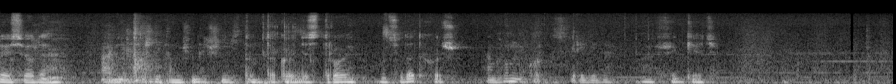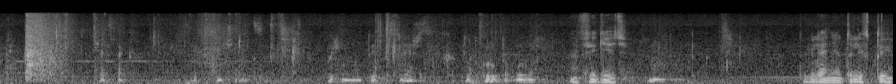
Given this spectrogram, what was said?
Скорее всего, да. А, нет, подожди, там еще дальше есть. Тут такой дестрой. Вот сюда ты хочешь? Огромный корпус впереди, да. Офигеть. Сейчас так включается. Блин, ну ты представляешь, как тут круто было. Офигеть. Ты глянь, это лифты.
